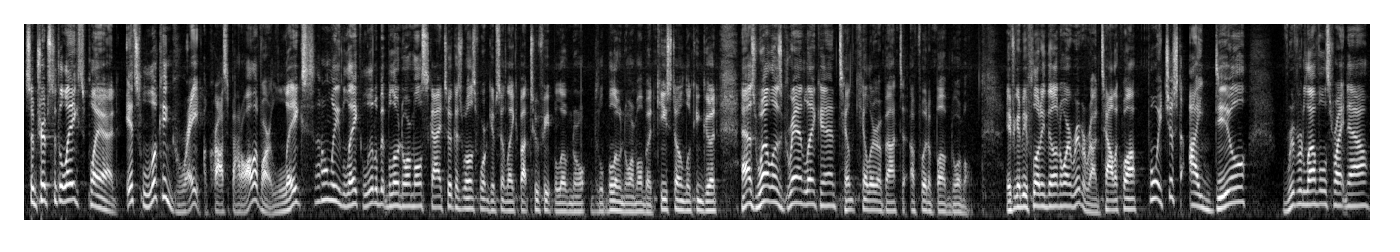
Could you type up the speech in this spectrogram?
some trips to the lakes planned. It's looking great across about all of our lakes. Only lake a little bit below normal, Skiatook as well as Fort Gibson Lake about two feet below, nor below normal, but Keystone looking good, as well as Grand Lake and Tenkiller about a foot above normal. If you're going to be floating the Illinois River around Tahlequah, boy, just ideal river levels right now.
